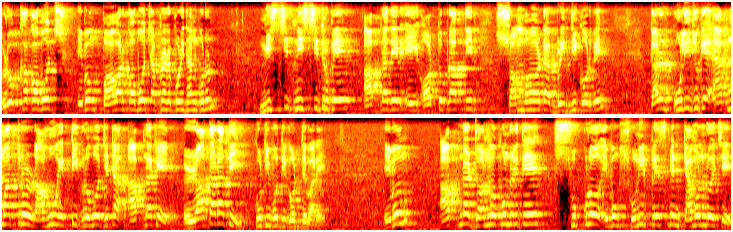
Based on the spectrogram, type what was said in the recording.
রক্ষা কবচ এবং পাওয়ার কবচ আপনারা পরিধান করুন। নিশ্চিত নিশ্চিত রূপে আপনাদের এই অর্থপ্রাপ্তির সম্ভাবনাটা বৃদ্ধি করবে। কারণ কলিযুগে একমাত্র রাহু একটি গ্রহ যেটা আপনাকে রাতারাতি কোটিপতি করতে পারে। এবং আপনার জন্মকুণ্ডলিতে শুক্র এবং শনির প্লেসমেন্ট কেমন রয়েছে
